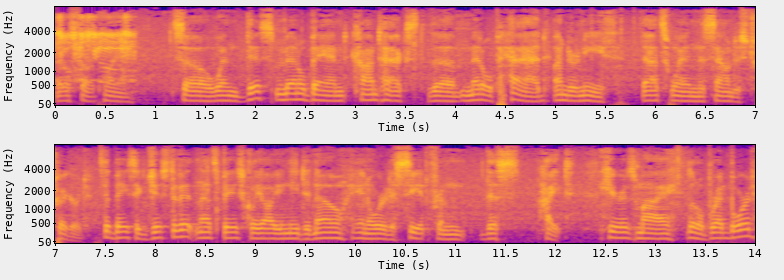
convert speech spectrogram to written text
it'll start playing. So when this metal band contacts the metal pad underneath, that's when the sound is triggered. It's the basic gist of it, and that's basically all you need to know in order to see it from this height. Here is my little breadboard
